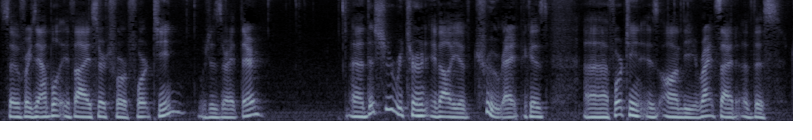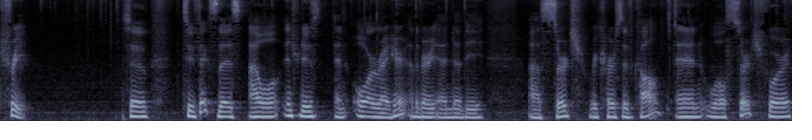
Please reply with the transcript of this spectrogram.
So for example, if I search for 14, which is right there, uh, this should return a value of true, right? Because uh, 14 is on the right side of this tree. So to fix this, I will introduce an OR right here at the very end of the uh, search recursive call, and we'll search for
